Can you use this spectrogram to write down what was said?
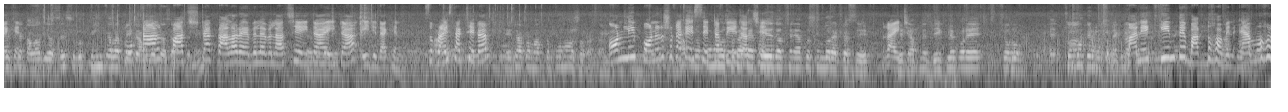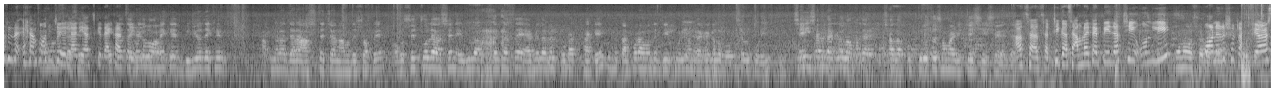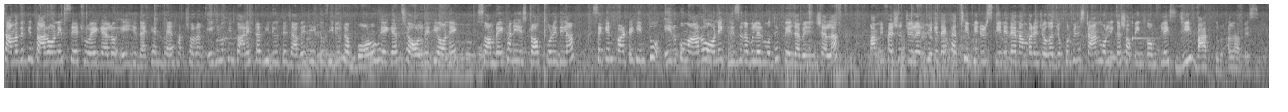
দেখেন। কালারই আছে শুধু পিঙ্ক কালারটা এটা টোটাল পাঁচটা কালার অ্যাভেলেবেল আছে এইটা এইটা এই যে দেখেন। সো প্রাইস থাকছে এটা? এটা তো মাত্র পনেরোশো টাকা। অনলি পনেরোশো টাকায় এই মাত্র সেটটা পেয়ে যাচ্ছেন। পেয়ে যাচ্ছেন এত সুন্দর একটা সেট রাইট যেটা আপনি দেখলে পরে চলো মানে কিনতে বাধ্য হবেন এমন এমন জুয়েলারি আজকে দেখাচ্ছি। অনেকের ভিডিও দেখে আপনারা যারা আসতে চান আমাদের শপে অবশ্যই চলে আসেন। এগুলো আপনাদের কাছে অ্যাভেলেবেল প্রোডাক্ট থাকে কিন্তু তারপরে আমাদের যে পরিমাণ দেখা গেল হোলসেল করি সেই হিসাবে দেখা গেল আমাদের ইনশাল্লাহ খুব দ্রুত সময় ভিতরে শেষ হয়ে যায়। আচ্ছা আচ্ছা ঠিক আছে। আমরা এটা পেয়ে যাচ্ছি অনলি পনেরোশো টাকা। ফেয়ার্স আমাদের কিন্তু আরও অনেক সেট রয়ে গেল। এই যে দেখেন ভাই হাত ছড়ান এগুলো কিন্তু আরেকটা ভিডিওতে যাবে যেহেতু ভিডিওটা বড় হয়ে গেছে অলরেডি অনেক। সো আমরা এখানে স্টপ করে দিলাম। সেকেন্ড পার্টে কিন্তু এরকম আরও অনেক রিজনেবলের মধ্যে পেয়ে যাবেন ইনশাল্লাহ মামি ফ্যাশন জুয়েলারি থেকে দেখাচ্ছি, ভিডিওর স্ক্রিনে দেওয়া নাম্বারে যোগাযোগ করবেন স্টান মল্লিকা শপিং কমপ্লেক্স, জি বাহাত্তর। আল্লাহ হাফেজ।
